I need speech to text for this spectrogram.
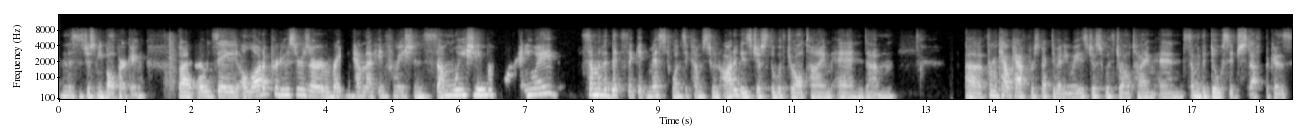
and this is just me ballparking, but I would say a lot of producers are writing down that information in some way, shape, or form anyway. Some of the bits that get missed once it comes to an audit is just the withdrawal time and um, uh, from a cow calf perspective, anyways, just withdrawal time and some of the dosage stuff because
